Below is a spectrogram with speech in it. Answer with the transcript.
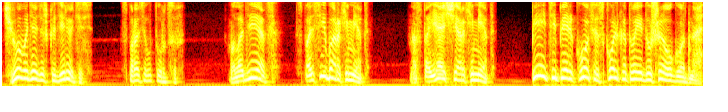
«Чего вы, дядюшка, деретесь?» — спросил Турцев. «Молодец! Спасибо, Архимед!» Настоящий Архимед. Пей теперь кофе сколько твоей душе угодно.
